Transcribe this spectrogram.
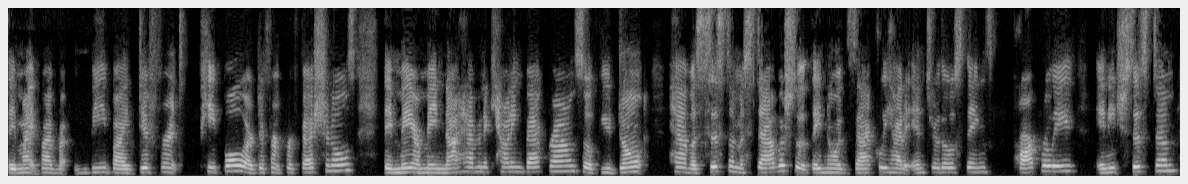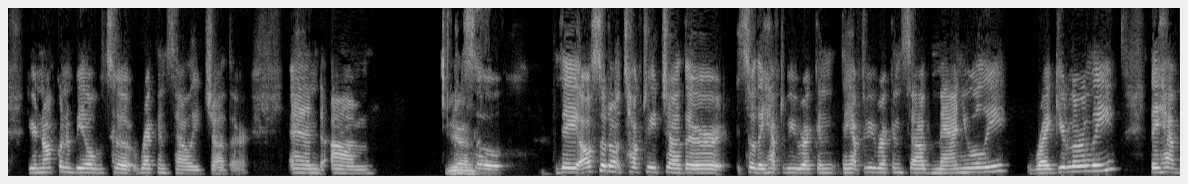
they might be by different people or different professionals. They may or may not have an accounting background. So if you don't have a system established so that they know exactly how to enter those things properly in each system, you're not going to be able to reconcile each other. And, um, yeah. and so they also don't talk to each other so they have to be recon- they have to be reconciled manually regularly they have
